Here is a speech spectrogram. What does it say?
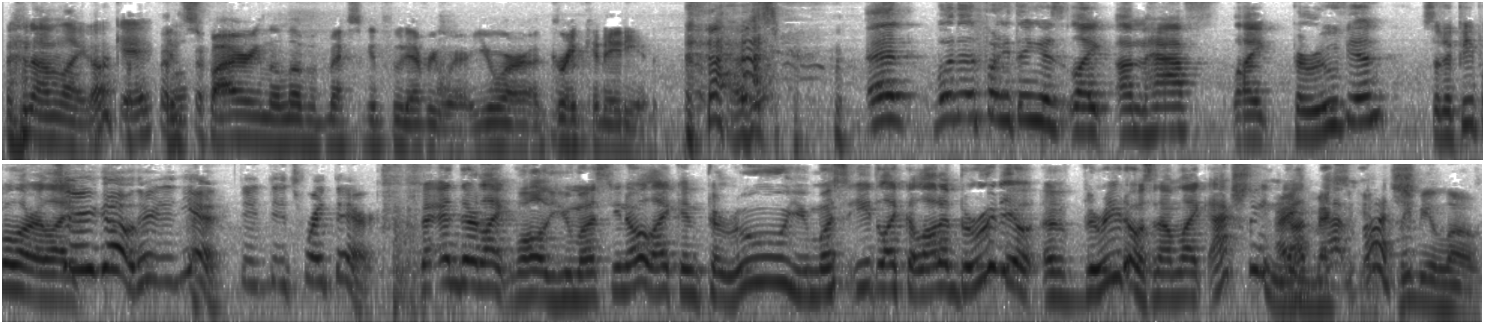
And I'm like, okay. Inspiring the love of Mexican food everywhere. You are a great Canadian. And but the funny thing is, like, I'm half like Peruvian, so the people are like, there you go. There, yeah, it, it's right there. and they're like, well, you must, you know, like in Peru, you must eat like a lot of burrito, uh, burritos, and I'm like, actually, not that much. Leave me alone.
